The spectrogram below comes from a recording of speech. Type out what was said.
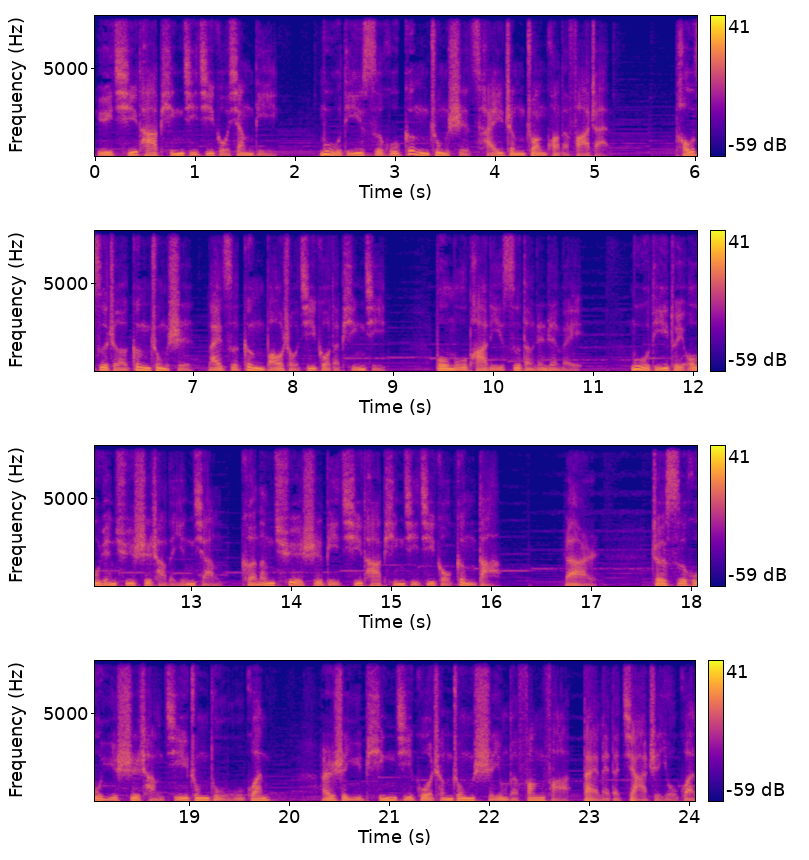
与其他评级机构相比，穆迪似乎更重视财政状况的发展，投资者更重视来自更保守机构的评级。布姆帕里斯等人认为，穆迪对欧元区市场的影响可能确实比其他评级机构更大。然而，这似乎与市场集中度无关，而是与评级过程中使用的方法带来的价值有关。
